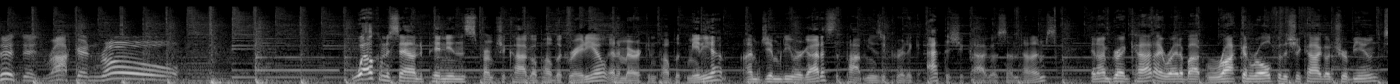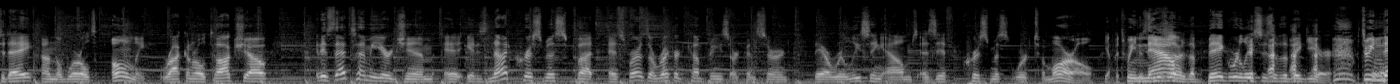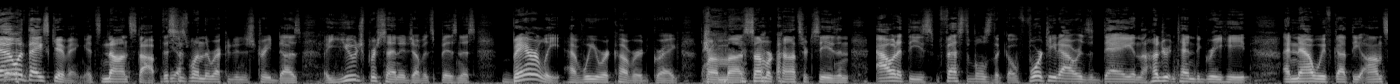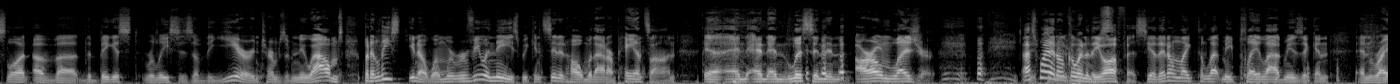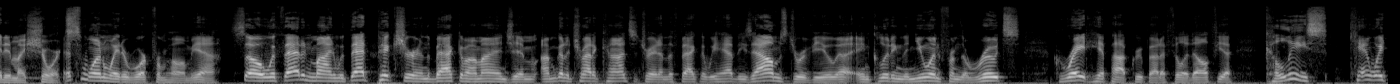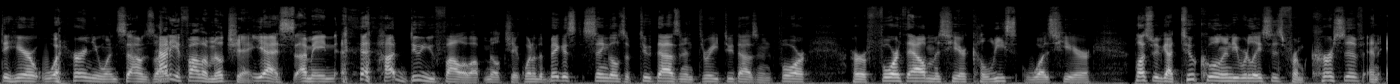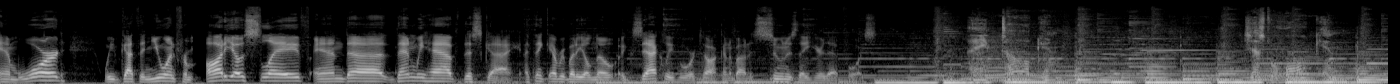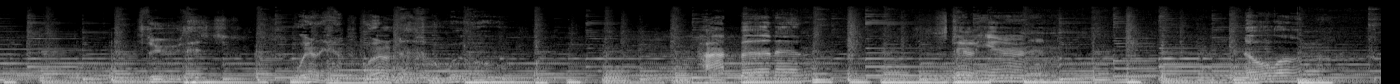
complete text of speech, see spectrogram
This is rock and roll. Welcome to Sound Opinions from Chicago Public Radio and American Public Media. I'm Jim DeRogatis, the pop music critic at the Chicago Sun-Times. And I'm Greg Kot. I write about rock and roll for the Chicago Tribune. Today, on the world's only rock and roll talk show, it is that time of year, Jim. It, is not Christmas, but as far as the record companies are concerned, they are releasing albums as if Christmas were tomorrow. Yeah, between now- these are the big releases of the big year. Between now and Thanksgiving, it's nonstop. This Yeah. is when the record industry does a huge percentage of its business. Barely have we recovered, Greg, from uh, summer concert season out at these festivals that go 14 hours a day in the 110 degree heat. And now we've got the onslaught of uh, the biggest releases of the year in terms of new albums. But at least, you know, when we're reviewing these, we can sit at home without our pants on uh, and, and, and listen in our own leisure. That's why I don't go into the office. Yeah, they don't like to let me play loud music and, and write in my shorts. That's one way to work from home, yeah. So, with that in mind, with that picture in the back of my mind, Jim, I'm going to try to concentrate on the fact that we have these albums to review, uh, including the new one from The Roots, great hip hop group out of Philadelphia. Kelis, can't wait to hear what her new one sounds like. How do you follow Milkshake? Yes, I mean, how do you follow up Milkshake? One of the biggest singles of 2003, 2004. Her fourth album is here. Kelis was here. Plus, we've got two cool indie releases from Cursive and M. Ward. We've got the new one from Audioslave, and uh, then we have this guy. I think everybody will know exactly who we're talking about as soon as they hear that voice. Ain't talking, just walking weary world. Hot burning, still yearning. No one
